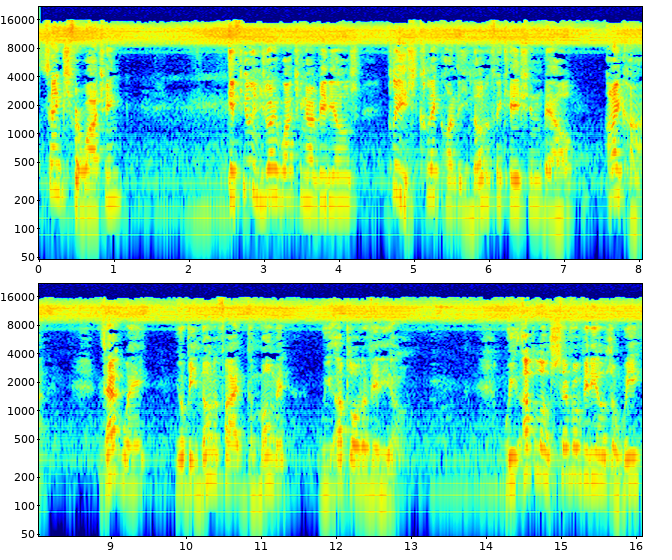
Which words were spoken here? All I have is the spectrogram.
Thanks for watching. If you enjoy watching our videos, please click on the notification bell icon. That way, you'll be notified the moment we upload a video. We upload several videos a week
